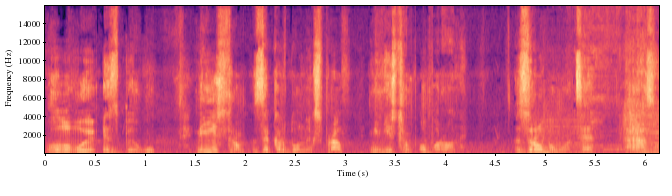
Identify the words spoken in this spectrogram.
головою СБУ, міністром закордонних справ, міністром оборони. Зробимо це разом.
